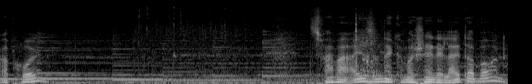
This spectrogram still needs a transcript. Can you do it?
Abholen. Zweimal Eisen, dann können wir schnell eine Leiter bauen.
